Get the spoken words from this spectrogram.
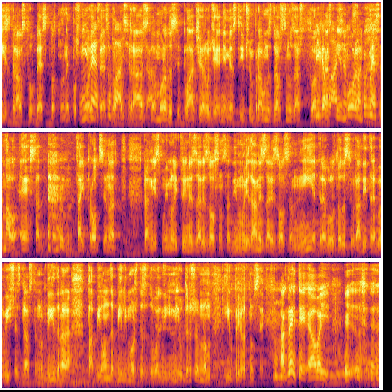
i zdravstvo besplatno. Ne postoji besplatno zdravstva, da. mora da se plaća rođenjem. Ja stičem pravo na zdravstvenu zaštitu, ali kasnije moram malo, e sad, taj procenat, ranije smo imali 13,8, sad imamo 11,8, nije trebalo to da se uradi, treba više zdravstvenog dinara, pa bi onda bili možda zadovoljni i mi u državnom i u privatnom sektoru. A gledajte, ovaj, e, e,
